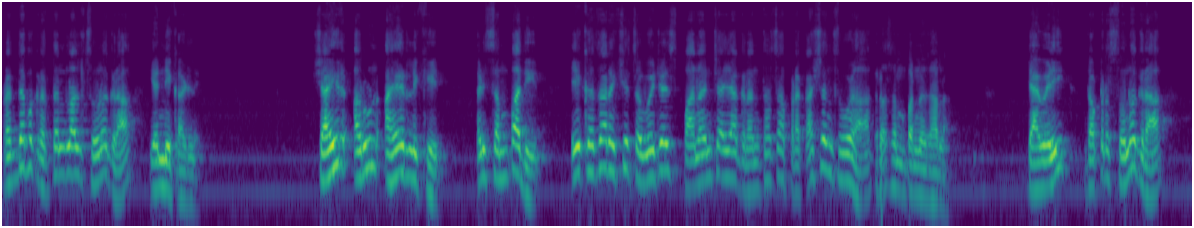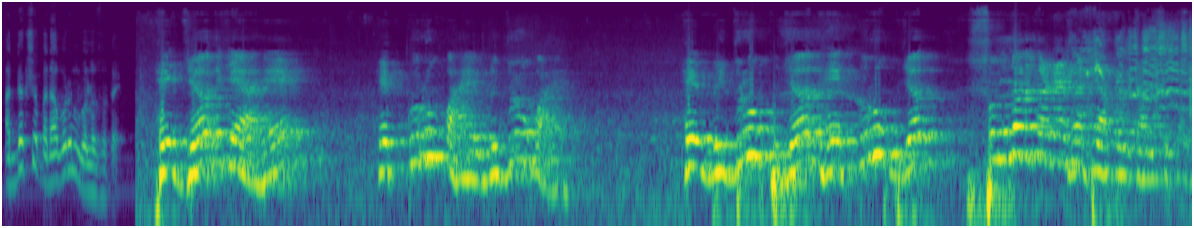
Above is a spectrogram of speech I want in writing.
प्राध्यापक रतनलाल सोनग्रा यांनी काढले. शाहीर अरुण आहेर लिखित आणि संपादित एक हजार एकशे चव्वेचाळीस पानांच्या या ग्रंथाचा प्रकाशन सोहळा संपन्न झाला. त्यावेळी डॉक्टर सोनग्रा अध्यक्षपदावरून बोलत होते. हे जग जे आहे हे कुरूप आहे विद्रूप आहे. हे विद्रूप जग हे कुरूप जग सुंदर करण्यासाठी आपण क्रांती करतो.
